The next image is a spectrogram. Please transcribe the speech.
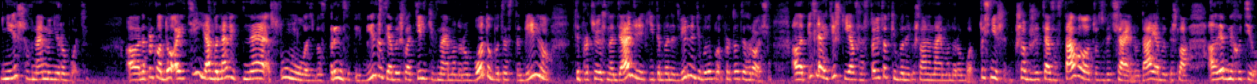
ніж в найманій роботі. А, Наприклад, до IT я би навіть не сунулась би в принципі в бізнес, я би йшла тільки в найману роботу, бо це стабільно. Ти працюєш на дяджі, який тебе не звільнить і буде платити гроші. Але після айтішки я вже 100% би не пішла на найману роботу. Точніше, якщо б життя заставило, то звичайно, да, я би пішла, але я б не хотіла.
